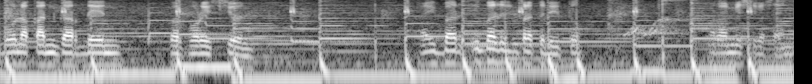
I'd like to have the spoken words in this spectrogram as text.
Bulacan Garden Corporation. Ay, iba, iba rin pala to dito. Marami sila sa ano.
